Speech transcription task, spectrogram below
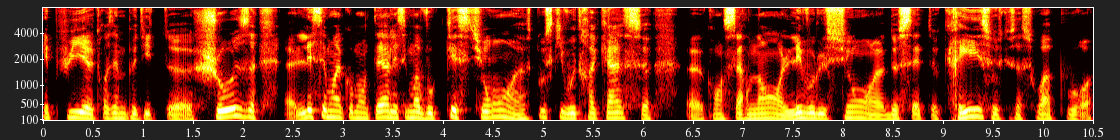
Et puis, euh, troisième petite euh, chose, laissez-moi un commentaire, laissez-moi vos questions, tout ce qui vous tracasse concernant l'évolution de cette crise, que ce soit pour,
